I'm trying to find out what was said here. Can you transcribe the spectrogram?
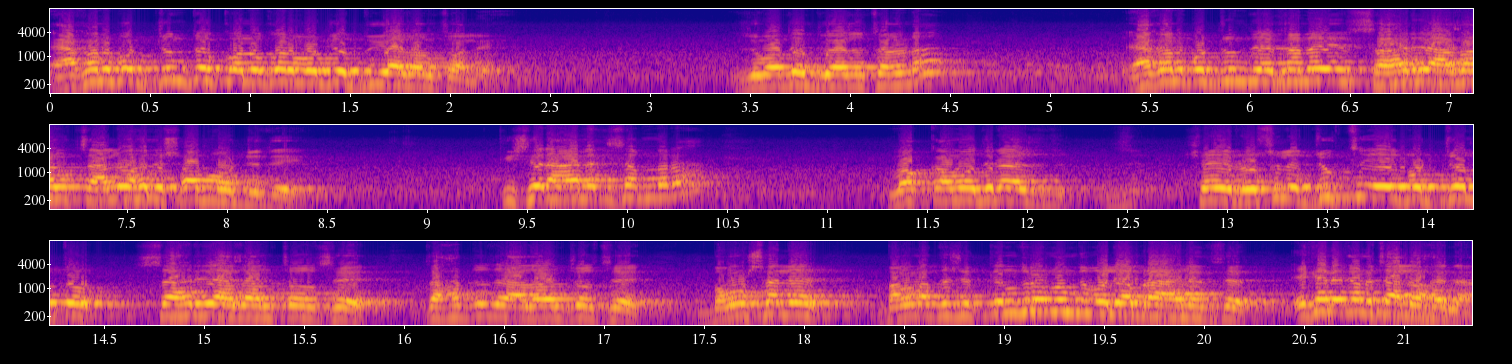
এখনও পর্যন্ত কোনো কোনো মসজিদ দুই আজান চলে। জুমাতে দুই আজান চলে না? এখন পর্যন্ত এখানে সাহারির আজান চালু হয়নি সব মসজিদে। কিসের আহলে দিছে আপনারা? মক্কা, মদিনা সেই রসুলের যুগ থেকে এই পর্যন্ত সাহারি আজান চলছে তাহাজুদের আজান চলছে। বংশালে বাংলাদেশের কেন্দ্রবন্ধু বলি আমরা আহলেদের এখানে কেন চালু হয় না?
